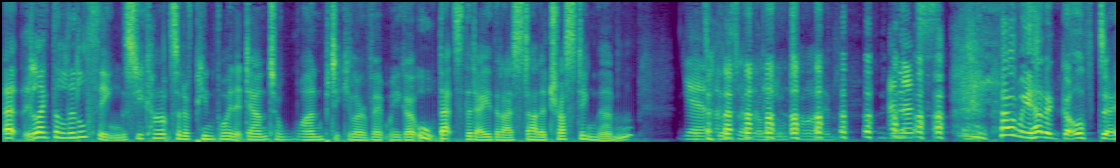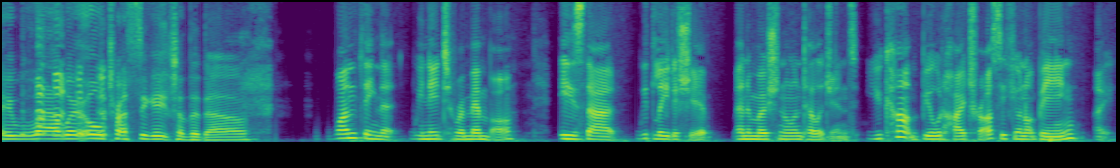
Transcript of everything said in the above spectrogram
That like the little things. You can't sort of pinpoint it down to one particular event where you go, oh, that's the day that I started trusting them. Yeah, it's Built over a long time. and that's Oh, we had a golf day. Wow, we're all trusting each other now. one thing that we need to remember is that with leadership and emotional intelligence, you can't build high trust if you're not being, I,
